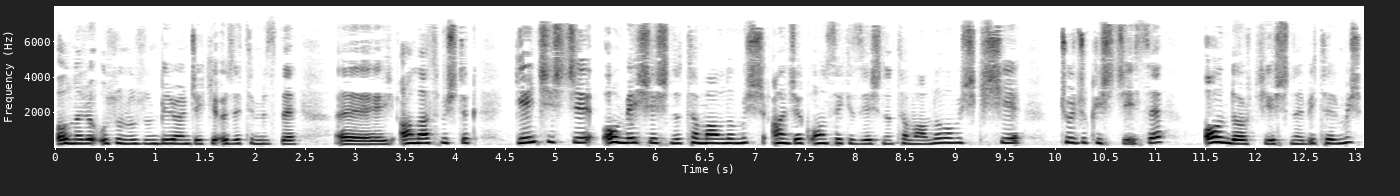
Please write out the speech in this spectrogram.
Onları uzun uzun bir önceki özetimizde e, anlatmıştık. Genç işçi 15 yaşını tamamlamış ancak 18 yaşını tamamlamamış kişiye, çocuk işçi ise 14 yaşını bitirmiş,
